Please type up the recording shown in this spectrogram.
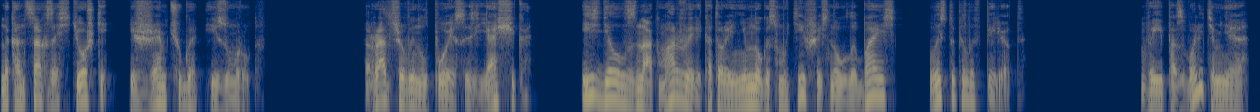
На концах застежки из жемчуга и изумрудов. Раджа вынул пояс из ящика и сделал знак Маржери, которая, немного смутившись, но улыбаясь, выступила вперед. «Вы позволите мне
